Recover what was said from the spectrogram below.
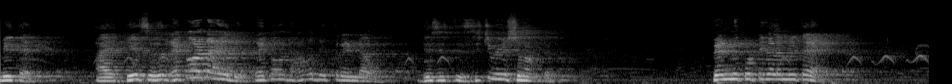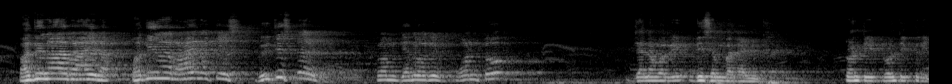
മീത്തെ ആ കേസ് റെക്കോർഡായത് റെക്കോർഡ് ആവത് എത്ര ഉണ്ടാവും this is the situation of the പെൺകുട്ടികളെ മീത്തെ പതിനാറായിരം പതിനാറായിരം case registered from January one to January December രണ്ട് ട്വൻറ്റി ട്വൻറ്റി ത്രീ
